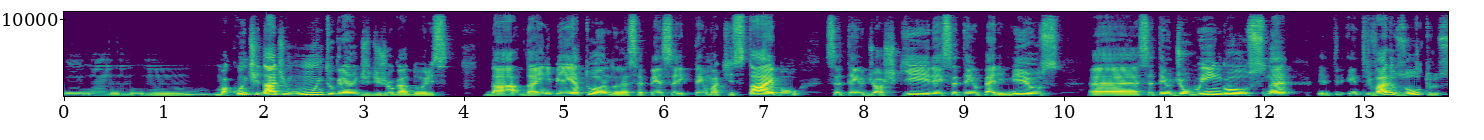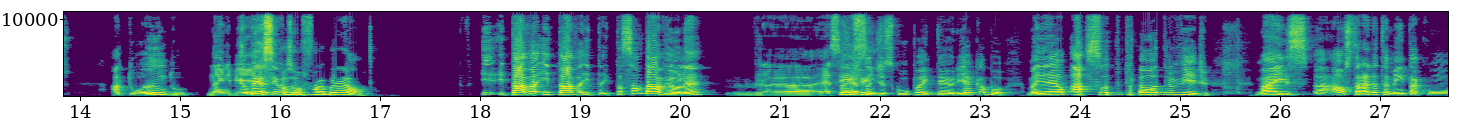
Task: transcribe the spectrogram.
um, um, um, uma quantidade muito grande de jogadores da, da NBA atuando, né? Você pensa aí que tem o Matisse Tybalt, você tem o Josh Giddey, você tem o Perry Mills, é, você tem o Joe Ingles, né? Entre, entre vários outros atuando na NBA. E o Ben Simmons não foi, Brunão? E, e, tava, e, tava, e, tá saudável, né? Já, essa, essa desculpa, em teoria, acabou. Mas é assunto para outro vídeo. Mas a Austrália também tá com,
